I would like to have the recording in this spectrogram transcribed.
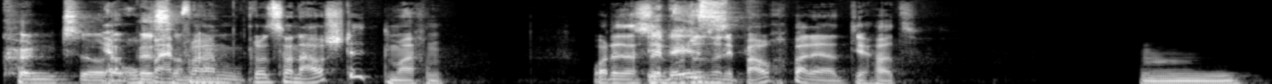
könnte oder Ja, besser einfach machen. einen größeren Ausschnitt machen. Oder dass Ja, er nur so eine Bauchvariante hat. Hm.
